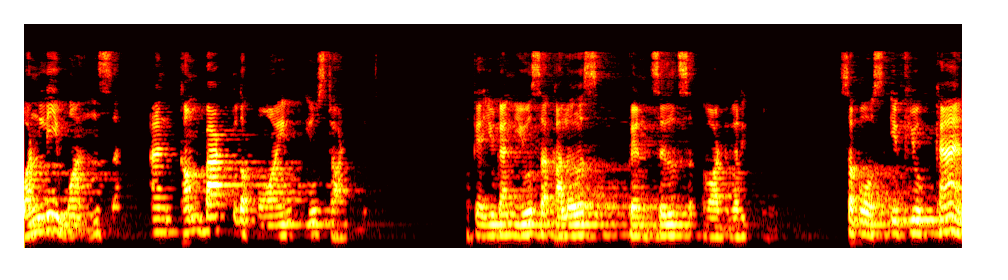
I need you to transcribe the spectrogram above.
only once and come back to the point you started with? okay you can use the colors pencils whatever suppose if you can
